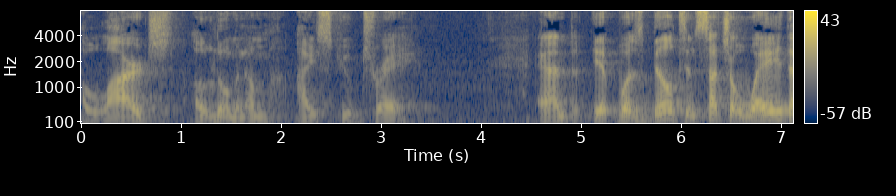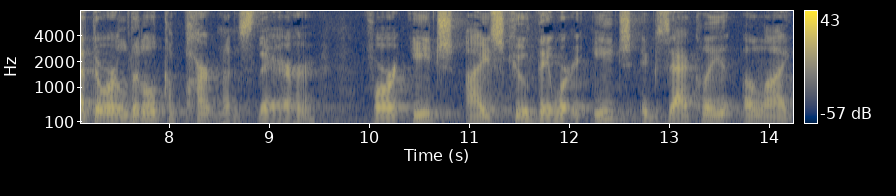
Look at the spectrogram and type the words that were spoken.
a large aluminum ice cube tray. And it was built in such a way that there were little compartments there for each ice cube. They were each exactly alike.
